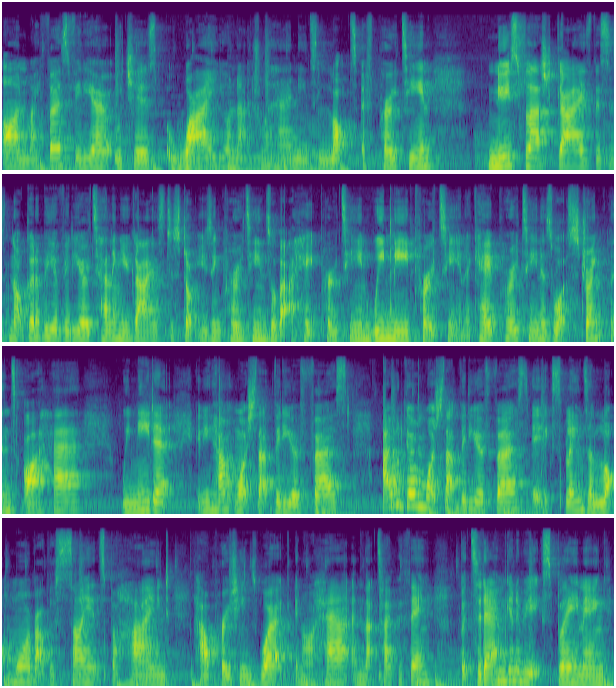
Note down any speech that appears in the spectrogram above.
on my first video which is why your natural hair needs lots of protein Newsflash guys, this is not gonna be a video telling you guys to stop using proteins or that I hate protein. We need protein, okay? Protein is what strengthens our hair. We need it. If you haven't watched that video first, I would go and watch that video first. It explains a lot more about the science behind how proteins work in our hair and that type of thing. But today I'm gonna be explaining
